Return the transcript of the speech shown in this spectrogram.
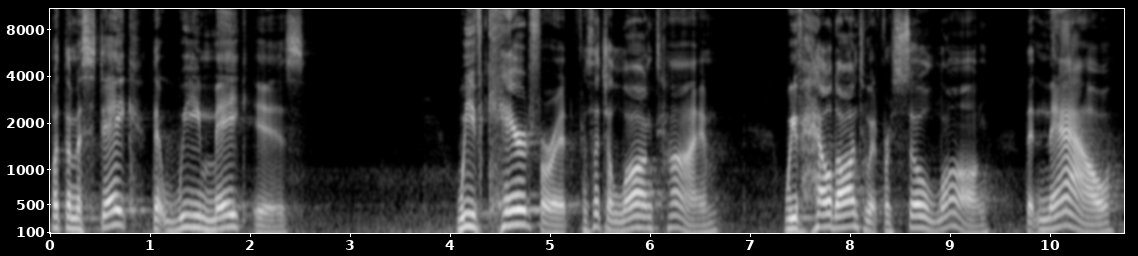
But the mistake that we make is we've cared for it for such a long time, we've held on to it for so long that now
